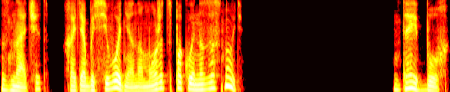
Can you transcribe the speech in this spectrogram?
Значит, хотя бы сегодня она может спокойно заснуть. Дай бог,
